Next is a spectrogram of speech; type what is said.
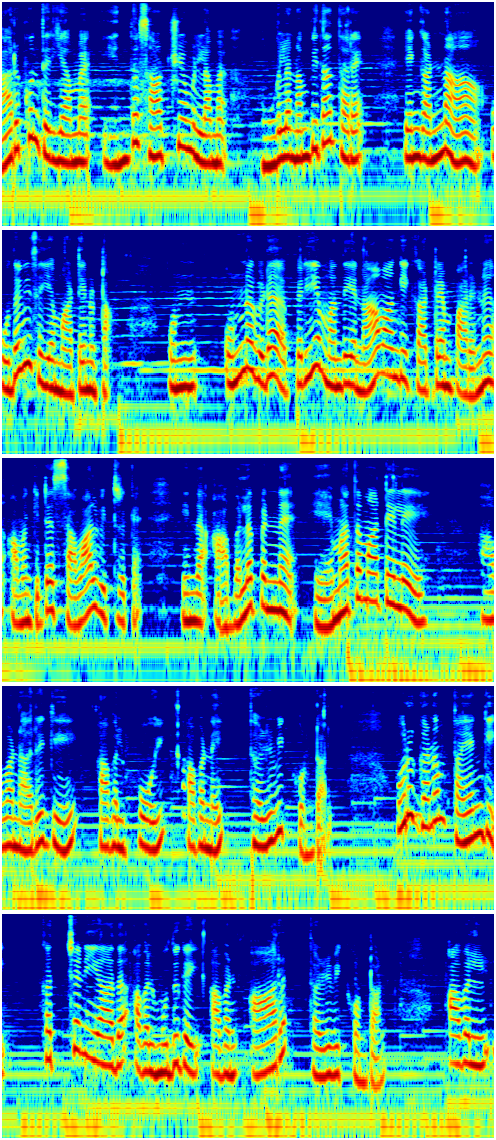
யாருக்கும் தெரியாமல் எந்த சாட்சியும் இல்லாமல் உங்களை நம்பி தான் தரேன். எங்கள் அண்ணா உதவி செய்ய மாட்டேன்னுட்டான். உன் உன்னை விட பெரிய மந்தையை நான் வாங்கி காட்டுறேன் பாருன்னு அவன்கிட்ட சவால் விட்டிருக்கேன். இந்த அவல பெண்ணை ஏமாத்த மாட்டேலே அவன் அருகே அவள் போய் அவனை தழுவிக்கொண்டாள் ஒரு கணம் தயங்கி கச்சனியாத அவள் முதுகை அவன் ஆற தழுவிக்கொண்டான் அவள்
